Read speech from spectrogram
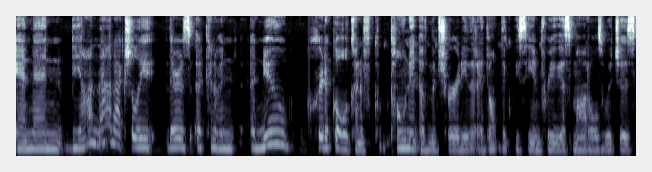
and then beyond that, actually, there's a kind of a, a, new critical kind of component of maturity that I don't think we see in previous models, which is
